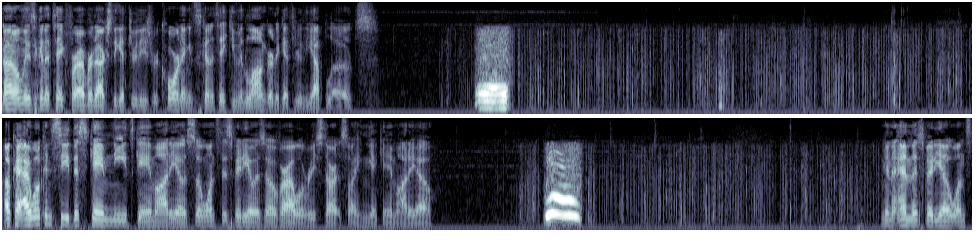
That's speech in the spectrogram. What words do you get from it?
only is it going to take forever to actually get through these recordings, it's going to take even longer to get through the uploads. Alright. Okay, I will concede this game needs game audio, so once this video is over, I will restart so I can get game audio. Yay! I'm gonna end this video once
